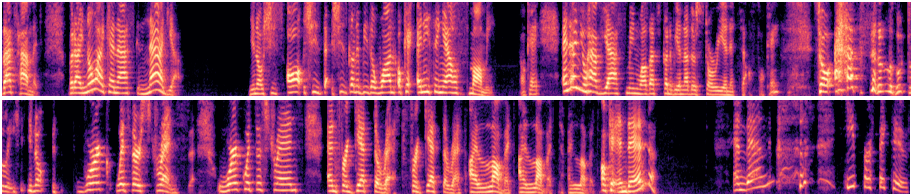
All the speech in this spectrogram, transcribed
That's Hamid. But I know I can ask Nadia. You know, she's all she's she's going to be the one. Okay, anything else, mommy? Okay. And then you have Yasmin. Well, that's going to be another story in itself. Okay. So, absolutely, you know, work with their strengths, work with the strengths and forget the rest. Forget the rest. I love it. I love it. I love it. Okay. And then? And then keep perspective.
